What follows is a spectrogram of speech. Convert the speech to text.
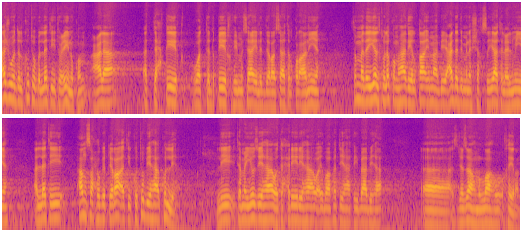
أجود الكتب التي تعينكم على التحقيق والتدقيق في مسائل الدراسات القرآنية ثم ذيلت لكم هذه القائمة بعدد من الشخصيات العلمية التي أنصح بقراءة كتبها كلها لتميزها وتحريرها وإضافتها في بابها. آه، جزاهم الله خيرا.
